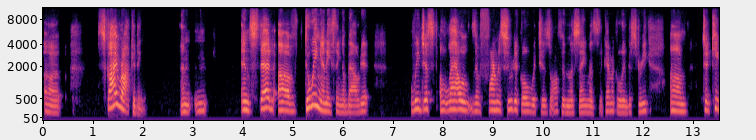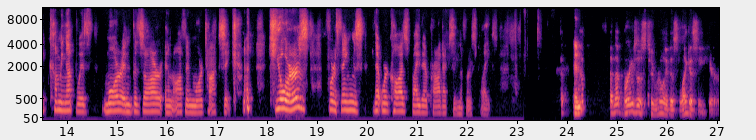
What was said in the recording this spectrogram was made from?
uh, skyrocketing. And instead of doing anything about it, we just allow the pharmaceutical, which is often the same as the chemical industry, um, to keep coming up with more and bizarre and often more toxic cures for things that were caused by their products in the first place. And, and that brings us to really this legacy here,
